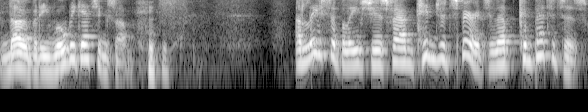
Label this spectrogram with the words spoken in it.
No, but he will be getting some. and Lisa believes she has found kindred spirits in her competitors.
